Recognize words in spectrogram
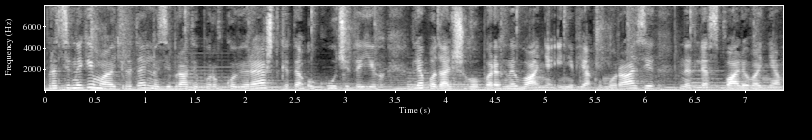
Працівники мають ретельно зібрати поробкові рештки та окучити їх для подальшого перегнивання і ні в якому разі не для спалювання.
